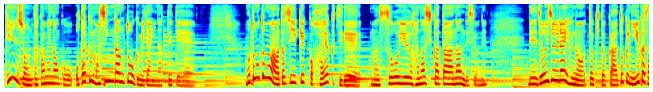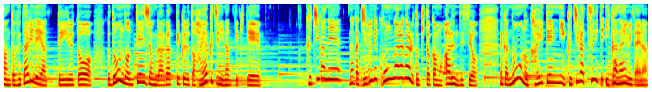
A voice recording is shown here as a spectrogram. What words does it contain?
テンション高めのこうオタクマシンガントークみたいになっててもともと私結構早口で、まあ、そういう話し方なんですよね。でジョイジョイライフの時とか特にゆかさんと2人でやっているとどんどんテンションが上がってくると早口になってきて口がねなんか自分でこんがらがる時とかもあるんですよ。なんか脳の回転に口がついていかないみたいな。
